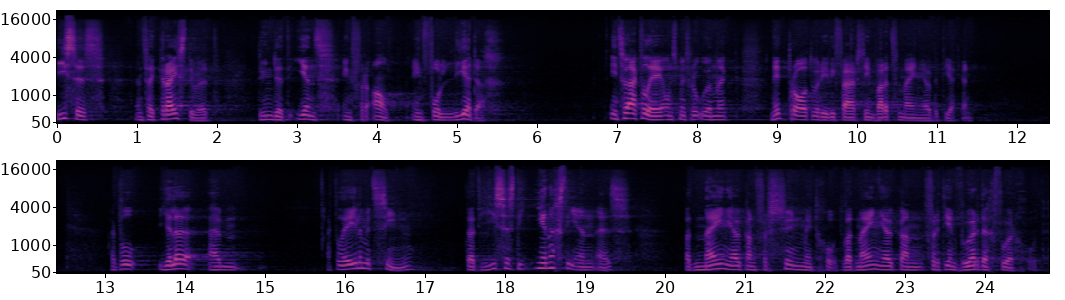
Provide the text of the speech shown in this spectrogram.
Jesus in sy kruisdood doen dit eens en vir al en volledig. En so ek wil hê ons moet vir 'n oomblik net praat oor hierdie versie en wat dit vir my en jou beteken. Ek wil julle ehm um, ek wil hê julle moet sien dat Jesus die enigste een is wat my en jou kan versoen met God, wat my en jou kan verteenwoordig voor God.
